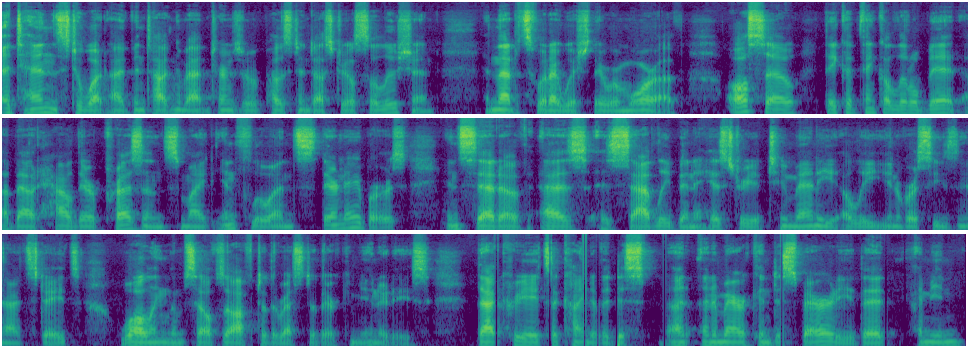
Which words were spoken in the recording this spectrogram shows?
attends to what I've been talking about in terms of a post industrial solution. And that's what I wish there were more of. Also, they could think a little bit about how their presence might influence their neighbors instead of, as has sadly been a history at too many elite universities in the United States, walling themselves off to the rest of their communities. That creates a kind of a dis- an American disparity that, I mean,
